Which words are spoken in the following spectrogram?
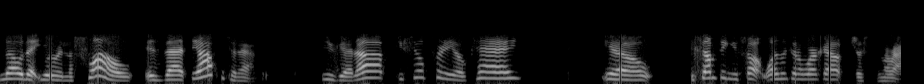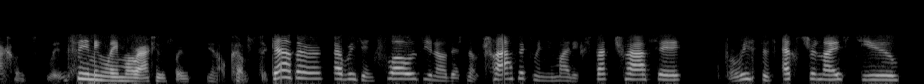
know that you're in the flow is that the opposite happens. You get up, you feel pretty okay, you know, something you thought wasn't going to work out just miraculously, seemingly miraculously, you know, comes together. Everything flows. You know, there's no traffic when you might expect traffic. The barista's extra nice to you.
